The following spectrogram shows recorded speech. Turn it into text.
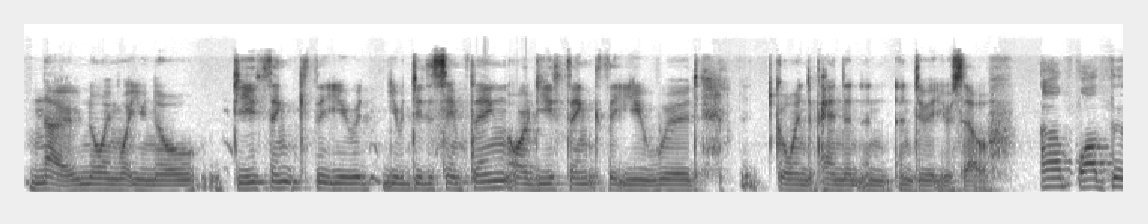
now knowing what you know do you think that you would you would do the same thing or do you think that you would go independent and, and do it yourself um, well the,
